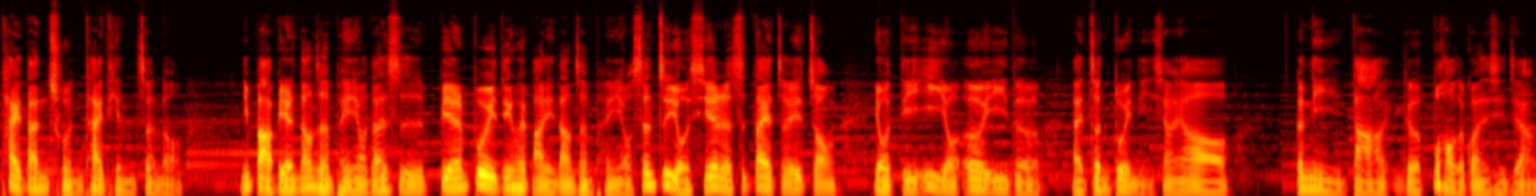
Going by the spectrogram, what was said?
太单纯、太天真了。你把别人当成朋友，但是别人不一定会把你当成朋友，甚至有些人是带着一种有敌意、有恶意的来针对你，想要跟你打一个不好的关系，这样。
